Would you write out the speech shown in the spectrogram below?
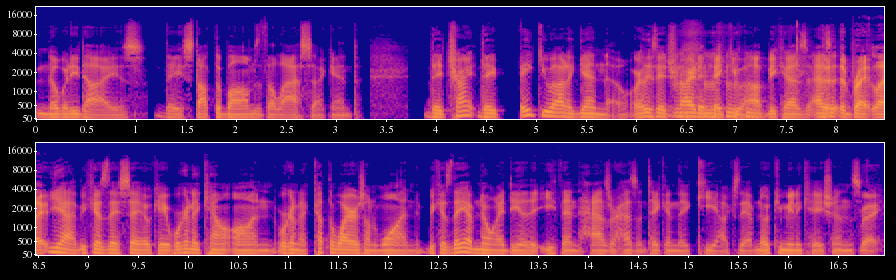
nobody dies. They stop the bombs at the last second. They try they fake you out again though, or at least they try to fake you out because as the, it, the bright light. yeah, because they say, okay, we're going to count on, we're going to cut the wires on one because they have no idea that Ethan has or hasn't taken the key out because they have no communications Right.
